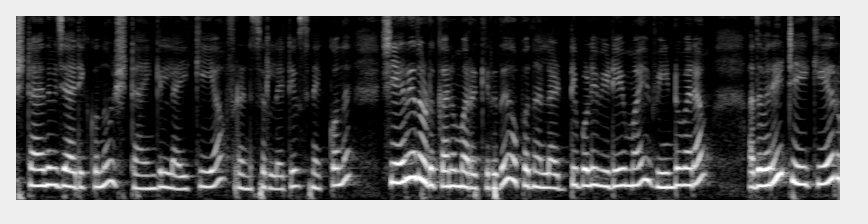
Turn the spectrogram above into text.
ഇഷ്ടമായെന്ന് വിചാരിക്കുന്നു. ഇഷ്ടമായെങ്കിൽ ലൈക്ക് ചെയ്യുക ഫ്രണ്ട്സ് റിലേറ്റീവ്സിനൊക്കെ ഒന്ന് ഷെയർ ചെയ്ത് കൊടുക്കാനും മറക്കരുത്. അപ്പോൾ നല്ല അടിപൊളി വീഡിയോയുമായി വീണ്ടും വരാം. അതുവരെ ടേക്ക് കെയർ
